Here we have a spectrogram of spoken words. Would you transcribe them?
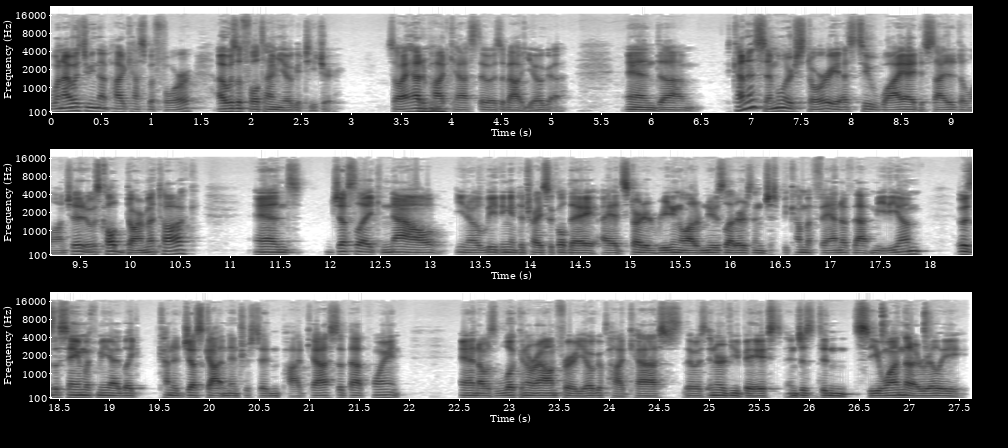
when I was doing that podcast before, I was a full time yoga teacher. So I had a podcast that was about yoga. And um, kind of similar story as to why I decided to launch it. It was called Dharma Talk. And just like now, you know, leading into Tricycle Day, I had started reading a lot of newsletters and just become a fan of that medium. It was the same with me. I'd like kind of just gotten interested in podcasts at that point and I was looking around for a yoga podcast that was interview based and just didn't see one that I really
